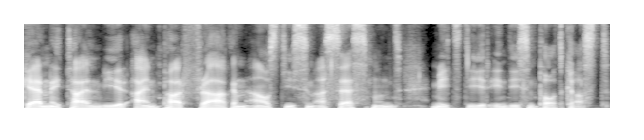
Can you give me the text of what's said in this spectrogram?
gerne teilen wir ein paar Fragen aus diesem Assessment mit dir in diesem Podcast.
